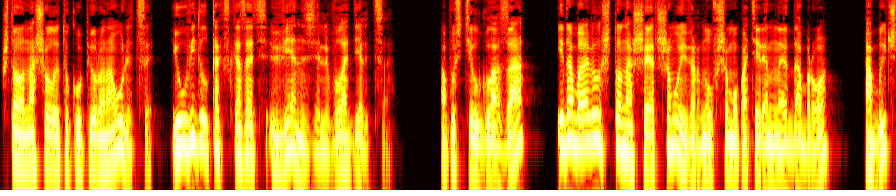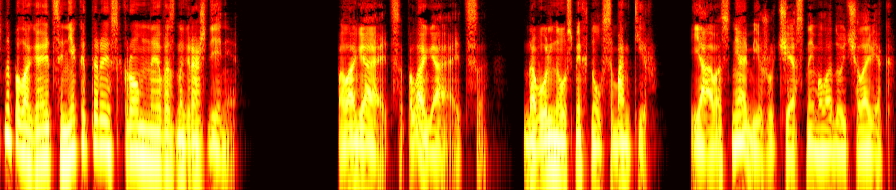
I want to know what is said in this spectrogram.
что нашел эту купюру на улице и увидел, так сказать, вензель владельца. Опустил глаза и добавил, что нашедшему и вернувшему потерянное добро обычно полагается некоторое скромное вознаграждение. «Полагается, полагается», — довольно усмехнулся банкир. «Я вас не обижу, честный молодой человек.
